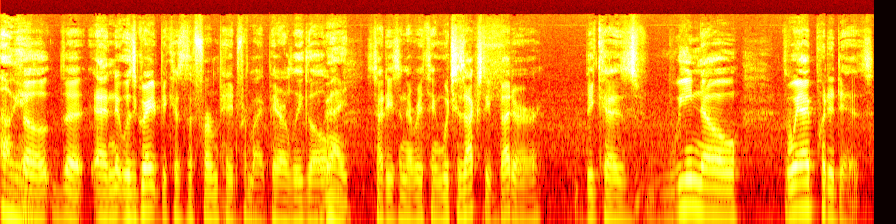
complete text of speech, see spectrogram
Okay. So the and it was great because the firm paid for my paralegal Right. studies and everything, which is actually better because we know the way I put it is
